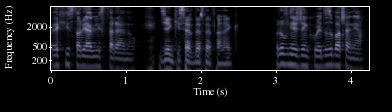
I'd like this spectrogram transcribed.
e, historiami z terenu. Dzięki serdeczne, Franek. Również dziękuję. Do zobaczenia.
